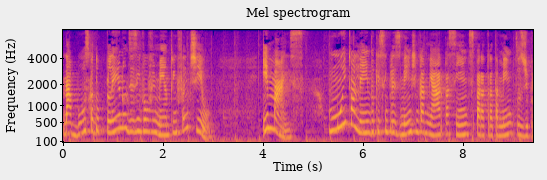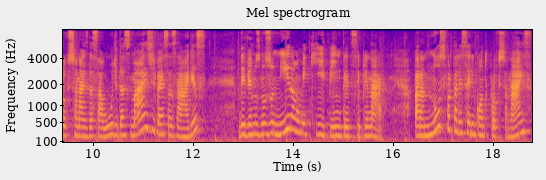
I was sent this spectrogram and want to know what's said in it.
na busca do pleno desenvolvimento infantil. E mais, muito além do que simplesmente encaminhar pacientes para tratamentos de profissionais da saúde das mais diversas áreas devemos nos unir a uma equipe interdisciplinar para nos fortalecer enquanto profissionais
